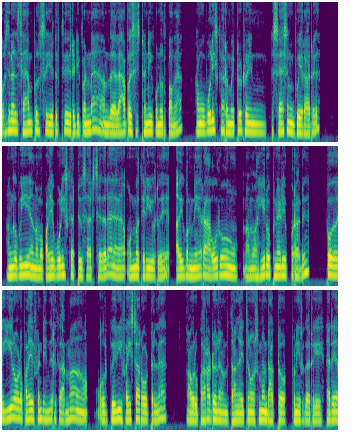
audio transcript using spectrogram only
ஒரிஜினல் சாம்பிள்ஸ் எடுத்து ரெடி பண்ண அந்த லேப் அசிஸ்டண்ட்டையும் கொண்டு இருப்பாங்க. நம்ம போலீஸ்காரர் மெட்ரோ ட்ரெயின் ஸ்டேஷனுக்கு போயிடறாரு அங்கே போய் நம்ம பழைய போலீஸ்கார்ட்ட விசாரித்ததில் உண்மை தெரிய வருது அதுக்கப்புறம் நேராக அவரும் நம்ம ஹீரோ பின்னாடியே போகிறாரு இப்போ ஹீரோட பழைய ஃப்ரெண்ட் எங்கே இருக்காருன்னா ஒரு பெரிய ஃபைவ் ஸ்டார் ஹோட்டலில் அவர் பாராட்டு நடத்துகிறாங்க இத்தனை வருஷமாக டாக்டர் ஒர்க் பண்ணியிருக்காரு. நிறைய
